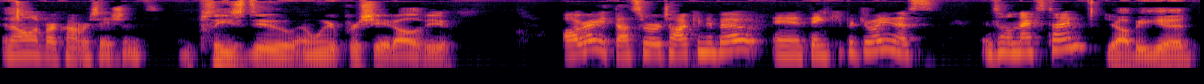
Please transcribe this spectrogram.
in all of our conversations. Please do. And we appreciate all of you. All right, that's what we're talking about. And thank you for joining us. Until next time. Y'all be good.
